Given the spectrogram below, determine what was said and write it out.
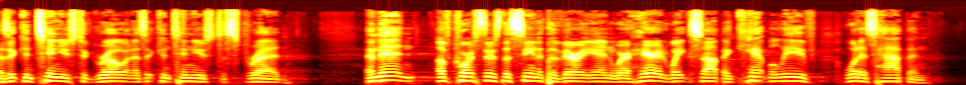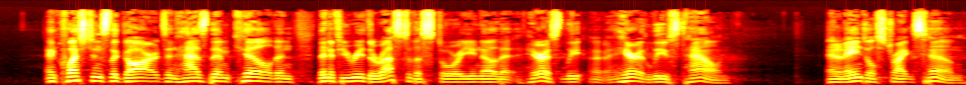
as it continues to grow and as it continues to spread. And then, of course, there's the scene at the very end where Herod wakes up and can't believe what has happened and questions the guards and has them killed. And then, if you read the rest of the story, you know that uh, Herod leaves town and an angel strikes him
